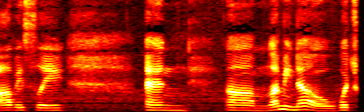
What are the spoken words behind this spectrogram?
obviously, and um, let me know which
